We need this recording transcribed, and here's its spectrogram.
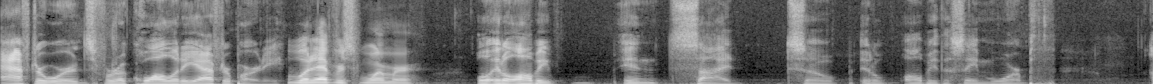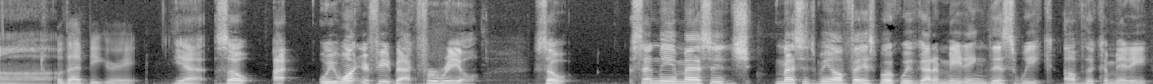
afterwards for a quality after party. Whatever's warmer. Well, it'll all be inside, so it'll all be the same warmth. Uh, Oh, that'd be great. yeah. So I we want your feedback for real. So send me a message. Message me on Facebook. We've got a meeting this week of the committee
